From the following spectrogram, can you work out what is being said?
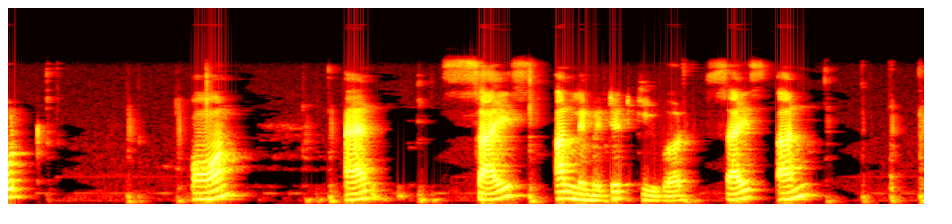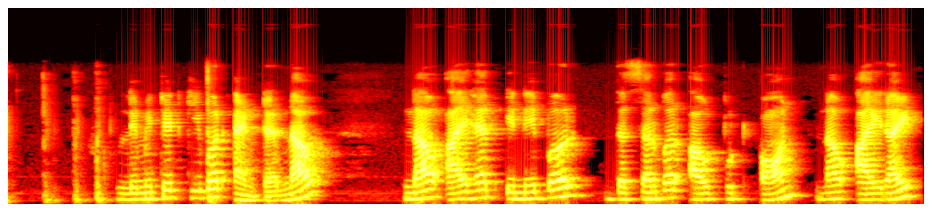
output on and size unlimited keyword size unlimited keyword enter. Now now i have enabled the server output on. Now i write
